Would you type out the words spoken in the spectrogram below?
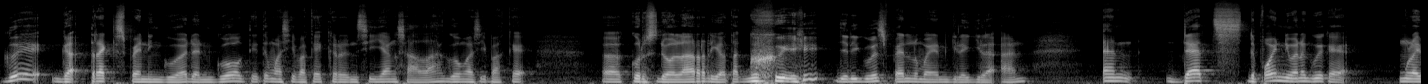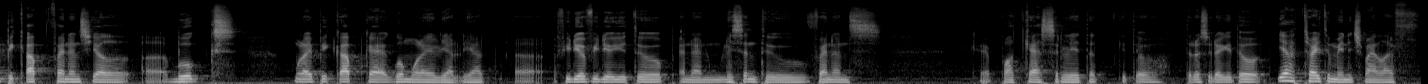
gue gak track spending gue dan gue waktu itu masih pakai currency yang salah gue masih pakai uh, kurs dolar di otak gue. Jadi gue spend lumayan gila-gilaan. And that's the point di mana gue kayak mulai pick up financial uh, books mulai pick up kayak gue mulai lihat-lihat video-video YouTube and then listen to finance kayak podcast related gitu. Terus udah gitu ya yeah, try to manage my life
